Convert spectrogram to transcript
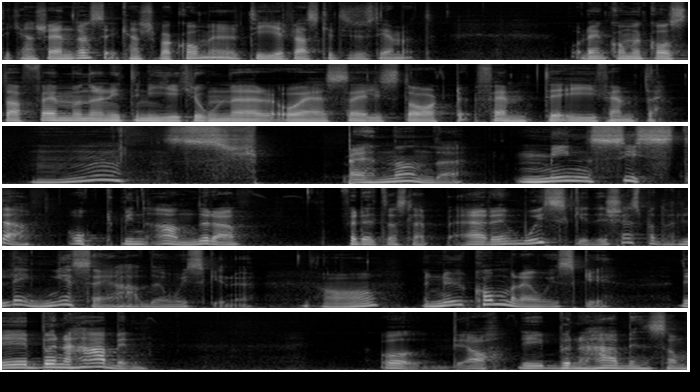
Det kanske ändrar sig, kanske bara kommer 10 flaskor till systemet. Och den kommer kosta 599 kronor och är säljstart 5 i femte. Mm. Spännande. Min sista och min andra för detta släpp är en whisky. Det känns som att det var länge sedan jag hade en whisky nu. Ja. Men nu kommer det en whisky. Det är Bunahabin. Och ja, det är Bunahabin som,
